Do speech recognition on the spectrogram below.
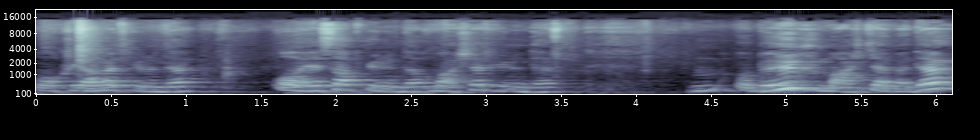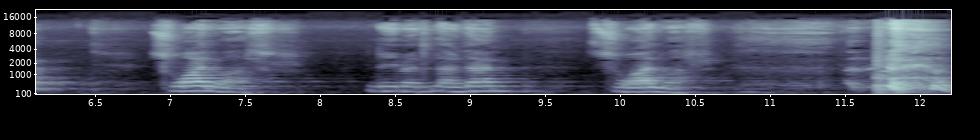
o kıyamet gününde, o hesap gününde, o mahşer gününde, o büyük mahkemede sual var. Nimetlerden sual var.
